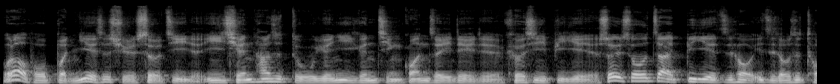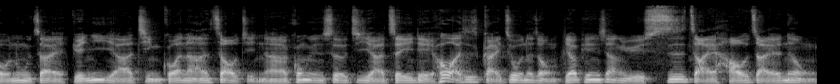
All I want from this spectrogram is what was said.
我老婆本业是学设计的，以前她是读园艺跟景观这一类的科系毕业的，所以说在毕业之后一直都是投入在园艺啊、景观啊、造景啊、公园设计啊这一类。后来是改做那种比较偏向于私宅豪宅的那种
